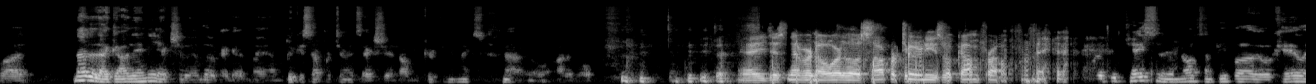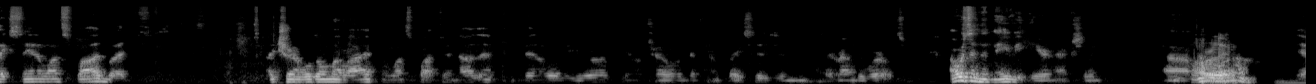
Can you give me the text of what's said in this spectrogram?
But not that I got any, actually. Look, I got my uh, biggest opportunity actually in Albuquerque, New Mexico. No, no, out of all. Yeah, you just never know where those opportunities will come from. I keep chasing them. you know. Some people are okay, like staying in one spot, but I traveled all my life from one spot to another. Been all over Europe, you know, traveled different places and around the world. So I was in the Navy here, actually. Um, Oh, really? yeah,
